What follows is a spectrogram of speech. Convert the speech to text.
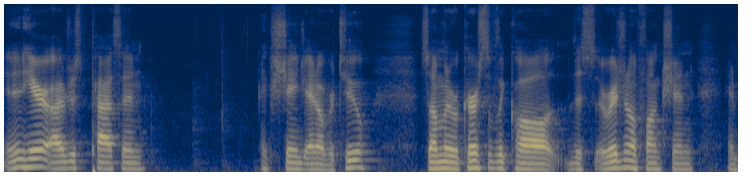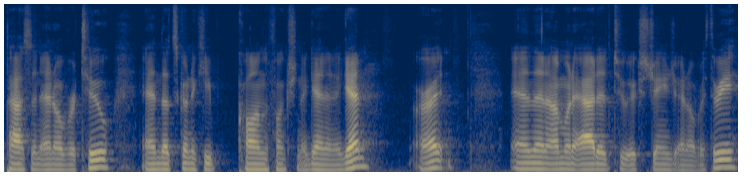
And in here I just pass in exchange n over 2. So I'm going to recursively call this original function and pass in n over 2, and that's going to keep calling the function again and again. All right. And then I'm going to add it to exchange n over 3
